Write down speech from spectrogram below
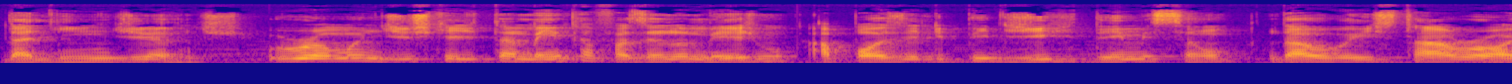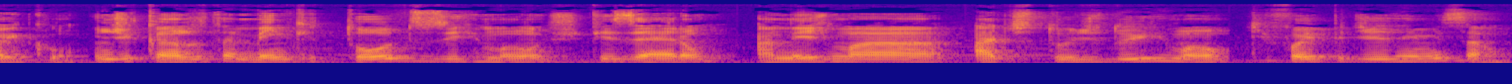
dali em diante. O Roman diz que ele também está fazendo o mesmo após ele pedir demissão da Waystar Royco, indicando também que todos os irmãos fizeram a mesma atitude do irmão que foi pedir demissão.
